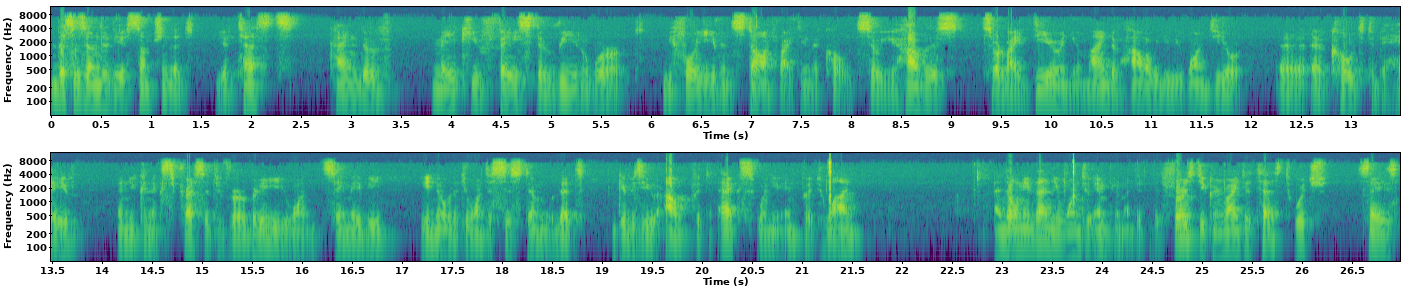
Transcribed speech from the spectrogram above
This is under the assumption that your tests kind of make you face the real world before you even start writing the code. So you have this sort of idea in your mind of how you want your uh, uh, code to behave, and you can express it verbally. You want, say, maybe you know that you want a system that gives you output X when you input Y, and only then you want to implement it. But first, you can write a test which says,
